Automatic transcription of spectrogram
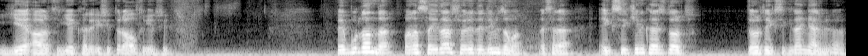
y artı y kare eşittir 6 gelecektir. Ve buradan da bana sayılar söyle dediğim zaman mesela eksi 2'nin karesi 4. 4 eksi 2'den gelmiyor değil mi?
